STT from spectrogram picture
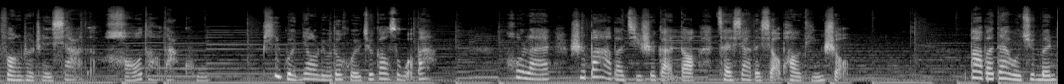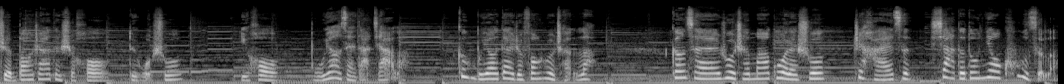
方若尘吓得嚎啕大哭，屁滚尿流的回去告诉我爸。后来是爸爸及时赶到，才吓得小胖停手。爸爸带我去门诊包扎的时候对我说：“以后不要再打架了，更不要带着方若晨了。刚才若晨妈过来说，这孩子吓得都尿裤子了。”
